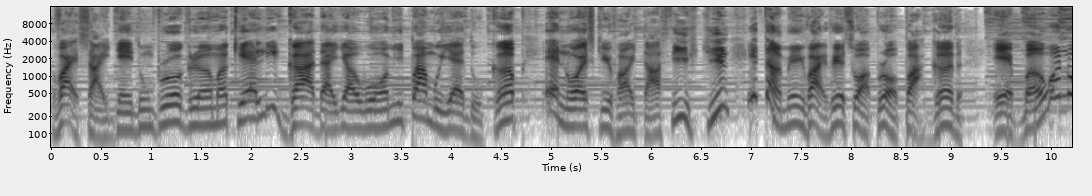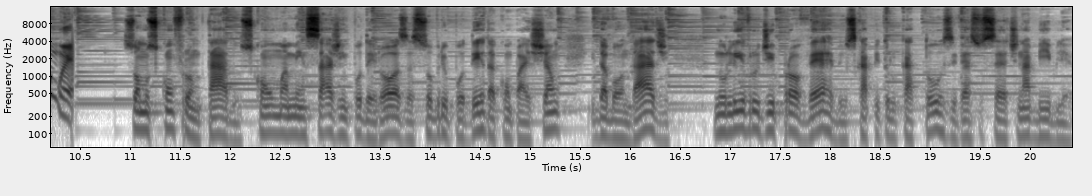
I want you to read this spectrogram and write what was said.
vai sair dentro de um programa que é ligado aí ao homem para mulher do campo. É nós que vai estar tá assistindo e também vai ver sua propaganda. É bom ou não é? somos confrontados com uma mensagem poderosa sobre o poder da compaixão e da bondade no livro de Provérbios, capítulo 14, verso 7 na Bíblia.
